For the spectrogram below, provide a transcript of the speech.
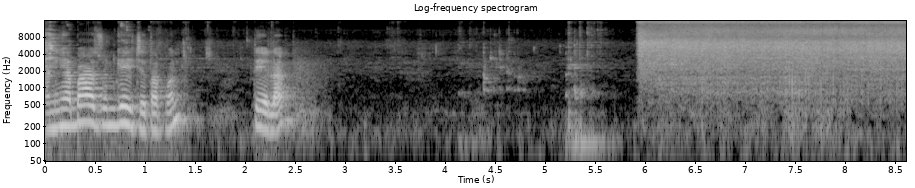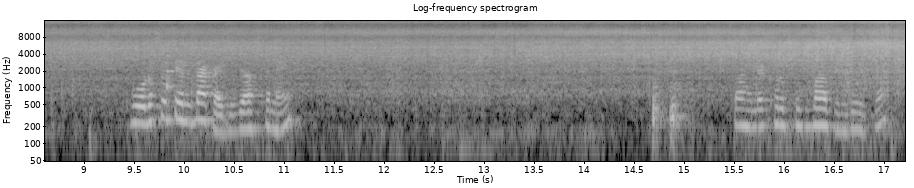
आणि ह्या भाजून घ्यायच्यात आपण तेलात. थोडंसं तेल टाकायचं जास्त नाही. चांगल्या खरपूस भाजून घ्यायचं.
